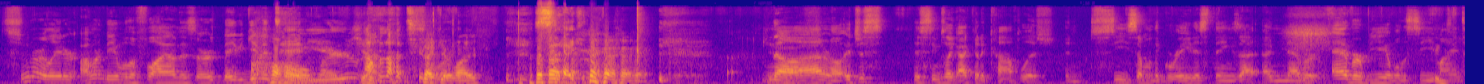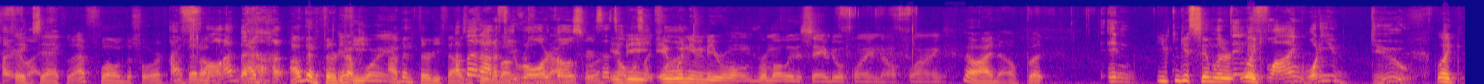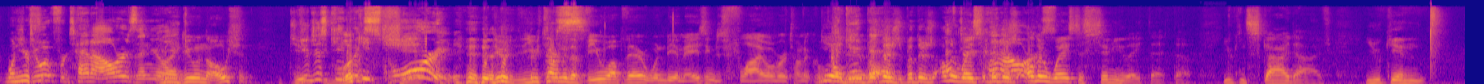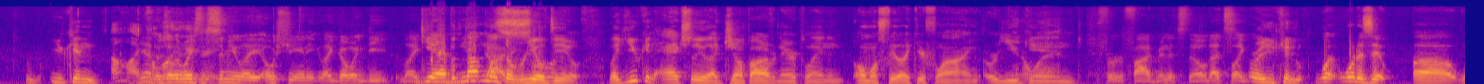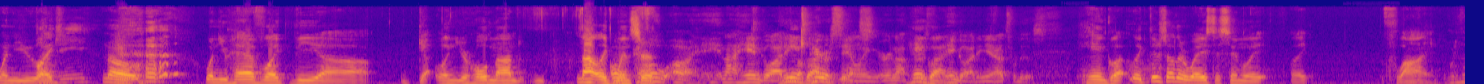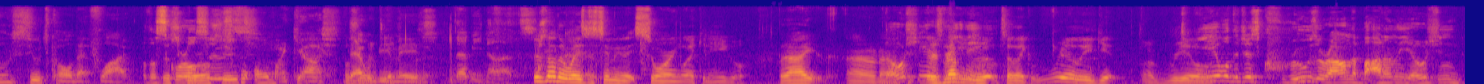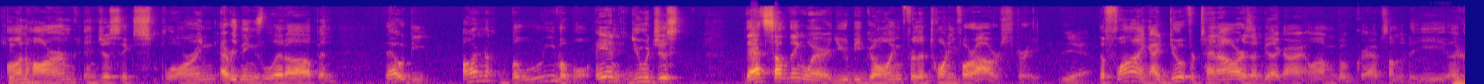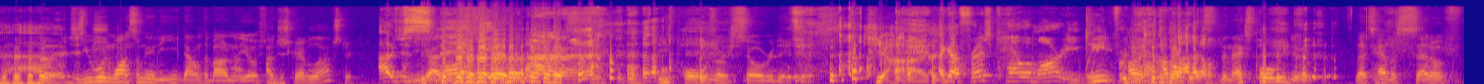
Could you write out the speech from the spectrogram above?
sooner or later, I'm gonna be able to fly on this earth. Maybe give it Oh ten years. God. I'm not too Second worried. life. Second. no, I don't know. It just it seems like I could accomplish and see some of the greatest things I I never ever be able to see my entire life. Exactly. I've flown before. I've been flown, I've been on- I've, I've been thirty In a feet. plane. I've been thirty I've been feet on a above few the roller ground coasters. before. That's It'd almost be. like it wouldn't even be remotely the same to a plane though. Flying. No, I know, but And you can get similar thing like with flying, what do you do? like when You you're do it for ten hours, then you're What do like, you do in the ocean? you just keep look at exploring. Dude, you telling me the view up there wouldn't be amazing? Just fly over a ton of cool. Yeah, dude, but that. there's but there's other After ways 10 but there's other ways to simulate that though. You can skydive. You can you can Oh, I Yeah, there's other ways to simulate oceanic, like going deep, like Yeah, but deep not like the real Sorta. deal. Like you can actually like jump out of an airplane and almost feel like you're flying or you In can for five minutes though. That's like or you can what what is it uh when you like no when you have like the uh when you're holding on to, not like oh, windsurf oh, oh, not hand gliding, Hand but gliding, parasailing yes. or not Hand paras- gliding. Hand gliding, yeah, that's what it is. hand glide like there's other ways to simulate like flying. What are those suits called that fly? Well, the, The squirrel, squirrel suits. suits? Oh my gosh, Those that are would be amazing. That'd be nuts. There's other ways to simulate soaring like an eagle, but I I don't know. The There's nothing breathing- real- to like really get a real. be able to just cruise around the bottom of the ocean unharmed and just exploring. Everything's lit up, and that would be unbelievable. And you would just. That's something where you'd be going for the 24 hours straight. Yeah. The flying, I'd do it for 10 hours and be like, all right, well, I'm going to go grab something to eat. Like, I, I just You be- wouldn't want something to eat down at the bottom of the ocean. I'll just grab a lobster. I would just You gotta- smash it. These poles are so ridiculous. God. I got fresh calamari waiting for me All right, on the how about this? The next poll we do, let's have a set of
